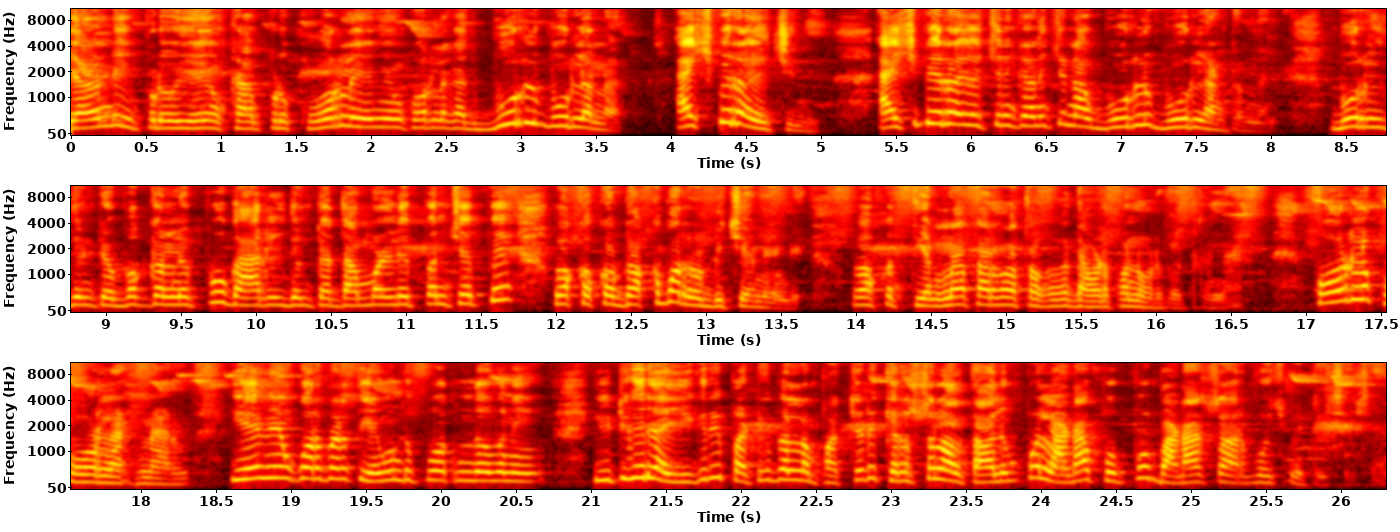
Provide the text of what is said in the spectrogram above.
ఏమండి ఇప్పుడు ఏం ఇప్పుడు కూరలు ఏమేమి కూరలు కాదు బూర్లు బూర్లు అన్నారు. ఐస్పీ వచ్చింది ఐస్పీ రాజు వచ్చిన కాడి నుంచి నాకు బూర్లు బూర్లు అంటుందండి బూరెలు తింటే బొగ్గల నొప్పు గారెలు తింటే దమ్మల నొప్పి అని చెప్పి ఒక్కొక్క డొక్కబ రొడ్డు ఒక తిన్న తర్వాత ఒక్కొక్క దవడ ఓడిపెట్టుకున్నాను కూరలు కూరలు అంటున్నారు. ఏమేమి కూర పెడితే ఏముండిపోతుందో అని ఇటుగిరి అయ్యిగిరి పట్టుకు బెల్లం పచ్చడి కిరసనాలు తాలింపు లడా పప్పు బడా సారు పోసి పెట్టేసేసాను.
